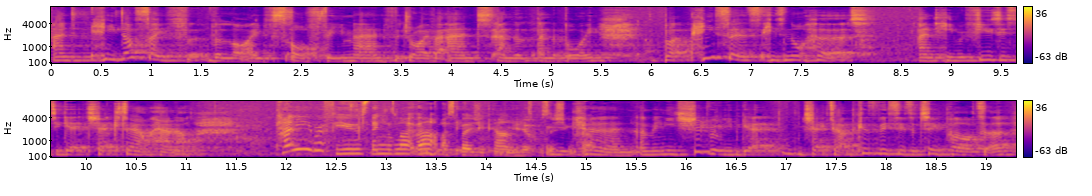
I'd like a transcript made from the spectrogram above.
and he does save the, lives of the man, the driver, and and the and the boy, but he says he's not hurt, and he refuses to get checked out. Hannah. Can you refuse things like that? I suppose you can. Yeah, you can. I mean, he should really get checked out because this is a two-parter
